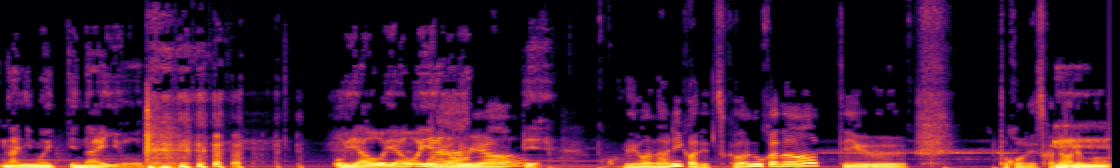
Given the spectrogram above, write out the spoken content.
何も言ってないよ。おやおやおおややおや？って。これは何かで使うのかなっていうところですかね、あれは。うん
